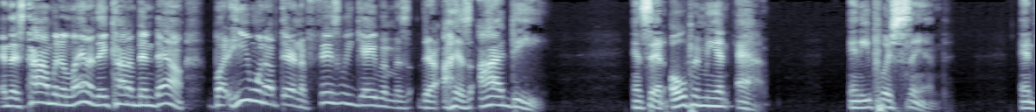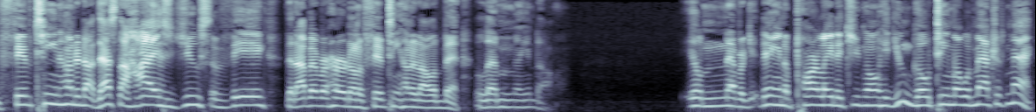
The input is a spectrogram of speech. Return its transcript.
And this time with Atlanta, they've kind of been down. But he went up there and officially gave him his, their, his ID and said, open me an app. And he pushed send. And fifteen hundred dollars. That's the highest juice of VIG that I've ever heard on a fifteen hundred dollar bet. Eleven million dollars. He'll never get. There ain't a parlay that you gonna hit. You can go team up with Mattress Mac,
